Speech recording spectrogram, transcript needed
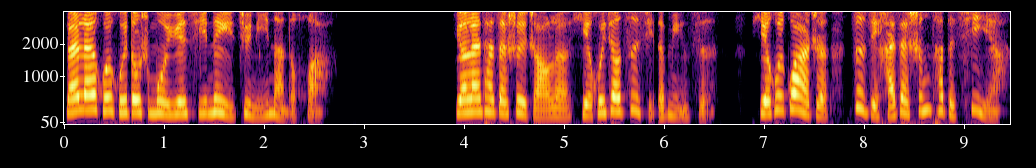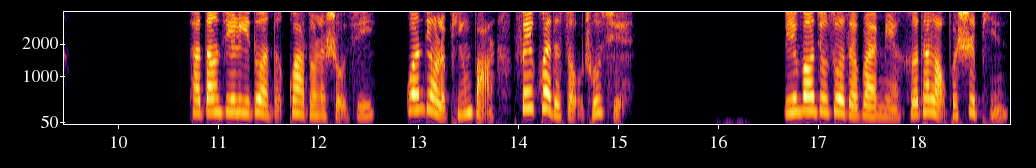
来来回回都是莫渊熙那一句呢喃的话。原来他在睡着了也会叫自己的名字，也会挂着自己还在生他的气呀。他当机立断的挂断了手机，关掉了平板，飞快的走出去。林芳就坐在外面和他老婆视频，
